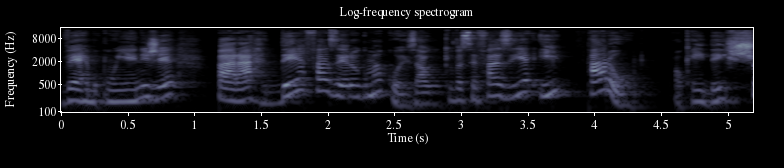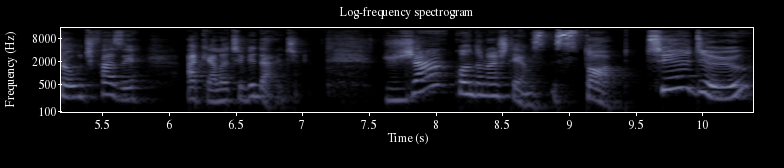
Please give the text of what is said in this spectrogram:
verbo com ing, parar de fazer alguma coisa, algo que você fazia e parou, ok? Deixou de fazer aquela atividade. Já quando nós temos stop to do,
